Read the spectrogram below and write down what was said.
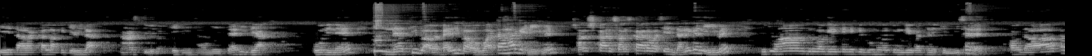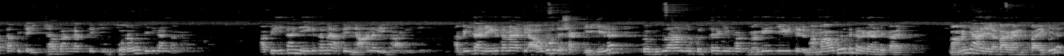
ඒ තරක් කල් අපි ගෙවිලා නැස්ති වෙනවා. ඒක නිසා මේ බැරි දෙයක් ඕනේ නෑ. ඒ නැති බව, බැරි බව වටහා ගැනීම, සංස්කාර සංස්කාර වශයෙන් දැන ගැනීම බුදුහාමුදුර වගේ කෙනෙකුගේ ගුණවතුන්ගේ වචනකින් මිස කවදාකවත් අපිට ඉච්ඡා බංගත්වයෙන් තොරව පිළිගන්න අපි හිතන්නේ ඒක තමයි අපේ ඥාන විභාගය. අපි හිතන්නේ ඒක තමයි අපි අවබෝධ ශක්තිය කියලා. ඔය බුදුහාමුදුරු කොච්චර කියපක් මගේ ජීවිතේට මම අවබෝධ කරගන්න එපායි. මම ඥානෙ ලබා ගන්න එපායි කියලා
